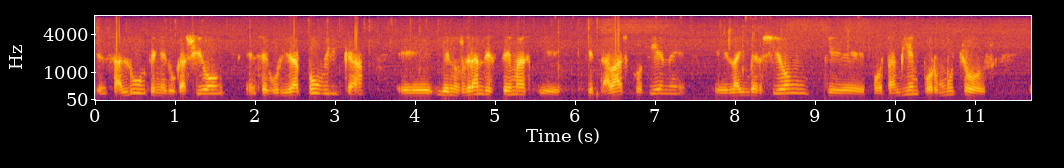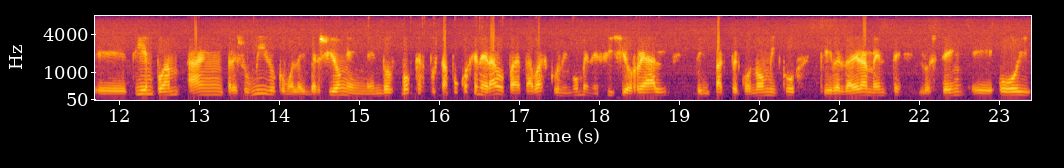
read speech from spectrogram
en salud, en educación, en seguridad pública eh, y en los grandes temas que, que Tabasco tiene, eh, la inversión que por, también por muchos eh, tiempo han, presumido como la inversión en dos bocas, pues tampoco ha generado para Tabasco ningún beneficio real de impacto económico que verdaderamente lo estén eh, hoy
